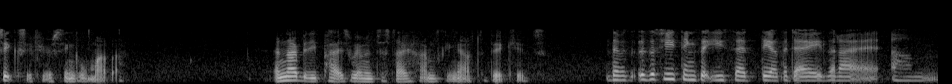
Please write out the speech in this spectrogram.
six if you're a single mother, and nobody pays women to stay home looking after their kids. There was there's a few things that you said the other day that I um,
